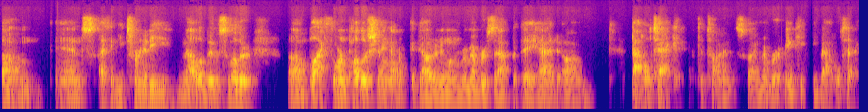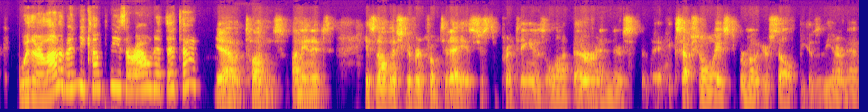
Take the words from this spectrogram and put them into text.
Um, and I think Eternity, Malibu, some other um, Blackthorn Publishing. I, I, doubt anyone remembers that, but they had um, BattleTech at the time. So I remember inking BattleTech. Were there a lot of indie companies around at that time? Yeah, tons. I mean, it's it's not much different from today. It's just the printing is a lot better, and there's exceptional ways to promote yourself because of the internet.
